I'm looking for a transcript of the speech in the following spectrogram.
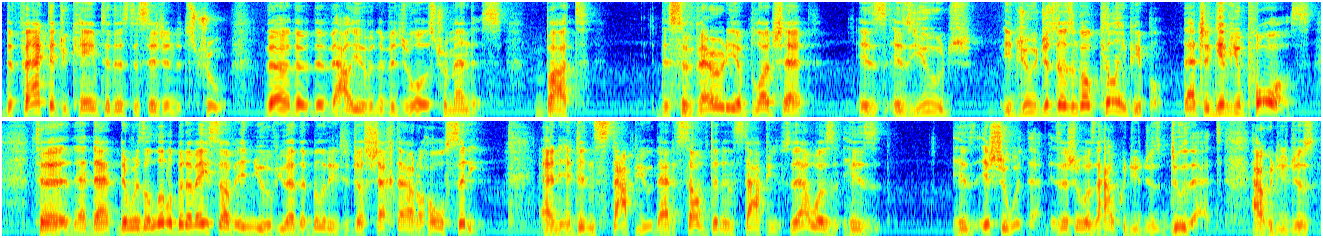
the fact that you came to this decision, it's true. The the, the value of an individual is tremendous, but the severity of bloodshed is is huge. A Jew just doesn't go killing people. That should give you pause. To that, that there was a little bit of Esav in you if you had the ability to just shecht out a whole city, and it didn't stop you. That itself didn't stop you. So that was his his issue with them. His issue was how could you just do that? How could you just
